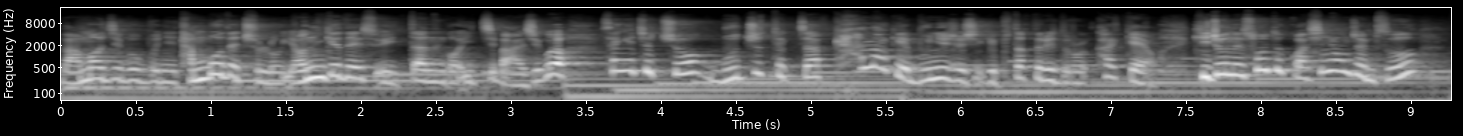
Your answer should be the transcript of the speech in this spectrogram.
나머지 부분이 담보대출로 연계될 수 있다는 거 잊지 마시고요. 생애 최초 무주택자 편하게 문의 주시기 부탁드리도록 할게요. 기존의 소득과 신용점수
